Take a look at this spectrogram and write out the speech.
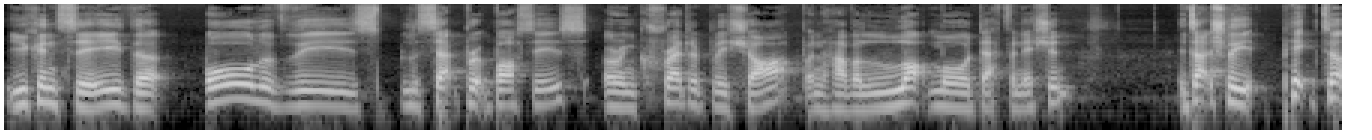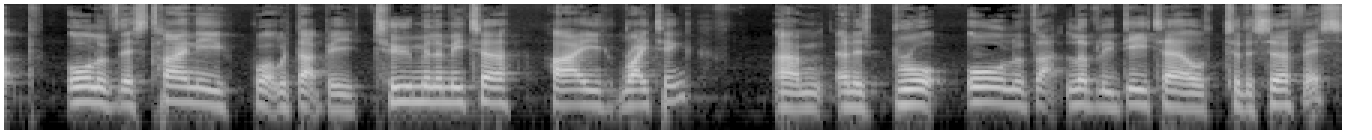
you can see that all of these separate bosses are incredibly sharp and have a lot more definition. It's actually picked up all of this tiny, what would that be, two millimeter high writing um, and has brought all of that lovely detail to the surface.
